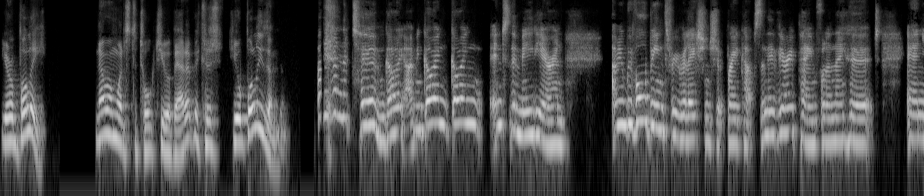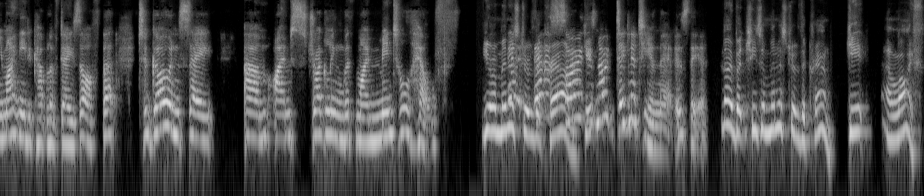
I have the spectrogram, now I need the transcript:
You're a bully. No one wants to talk to you about it because you'll bully them. But even the term going, I mean, going going into the media and I mean, we've all been through relationship breakups and they're very painful and they hurt, and you might need a couple of days off. But to go and say, um, I'm struggling with my mental health. You're a minister that, of the crown. So, Get- there's no dignity in that, is there? no, but she's a minister of the crown. Get a life.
